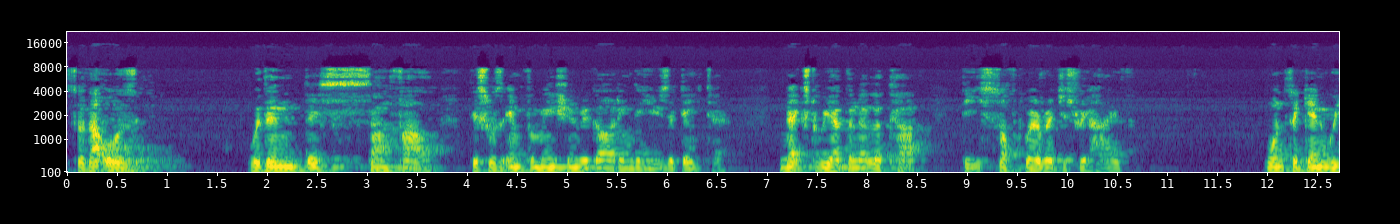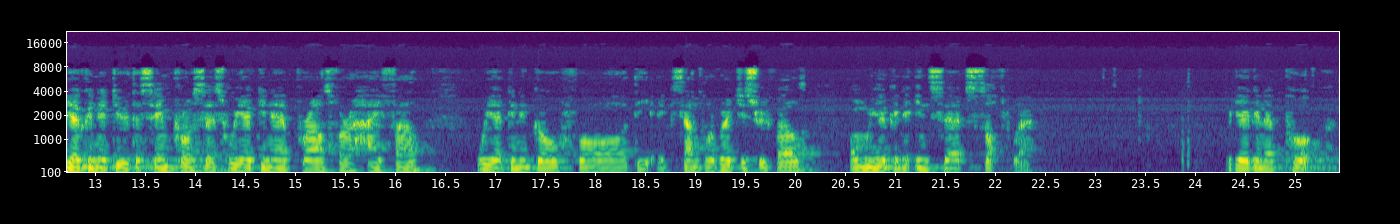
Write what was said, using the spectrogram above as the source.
So that was within this SAM file. This was information regarding the user data. Next we are going to look at the software registry hive once again, we are going to do the same process. We are going to browse for a hive file. We are going to go for the example registry files and we are going to insert software. We are going to put,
